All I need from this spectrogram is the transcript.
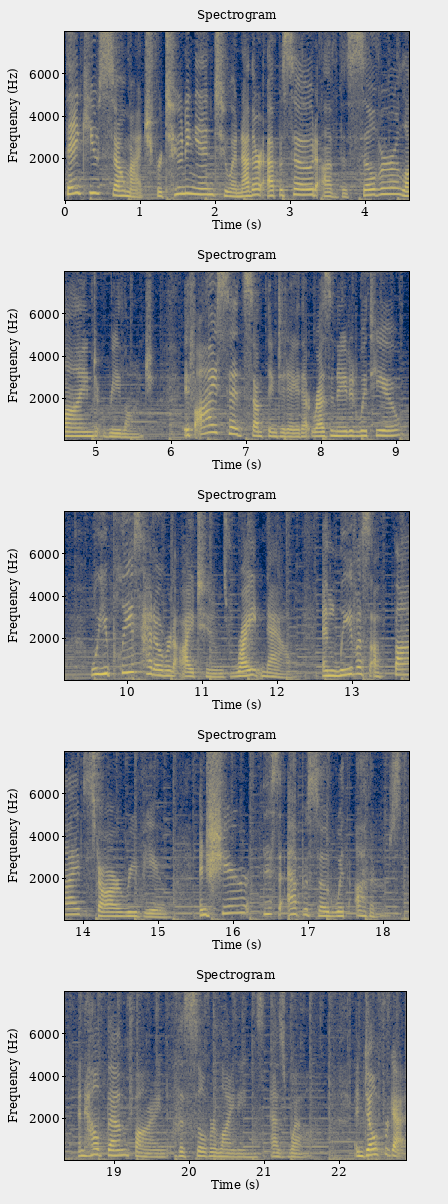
Thank you so much for tuning in to another episode of the Silver Lined Relaunch. If I said something today that resonated with you, will you please head over to iTunes right now and leave us a five star review and share this episode with others and help them find the silver linings as well. And don't forget,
